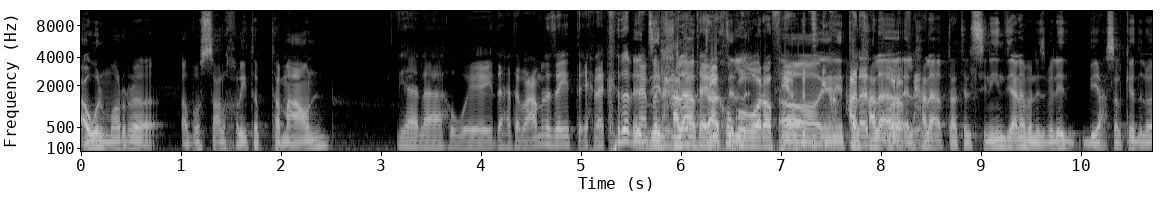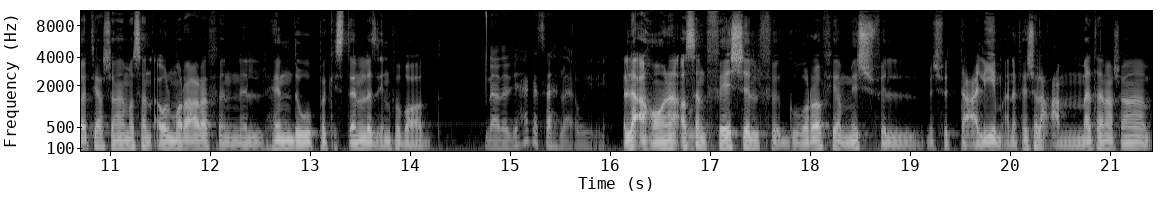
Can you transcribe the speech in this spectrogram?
أول مرة أبص على الخريطة بتمعن؟ يا لهوي ده هتبقى عاملة زي. إحنا كده بنعمل دي الحلقة بتاعت ال- وجغرافيا. آه يعني انت الحلقة. الحلقة بتاعت السنين دي أنا بالنسبة لي بيحصل كده دلوقتي عشان أنا مثلا أول مرة أعرف إن الهند وباكستان لازقين في بعض. لا ده دي حاجة سهلة قوي دي. لا هو أنا أصلا فاشل في الجغرافيا مش في ال... مش في التعليم. أنا فاشل عامه عشان أنا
